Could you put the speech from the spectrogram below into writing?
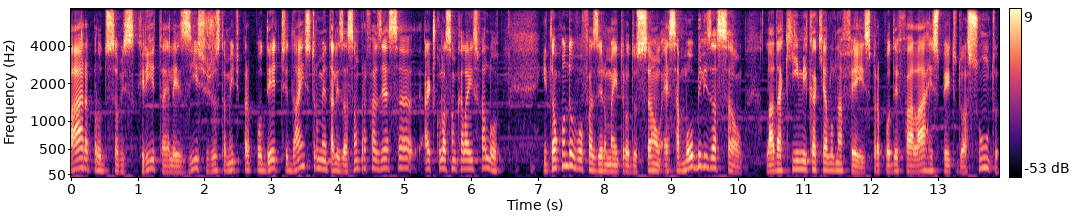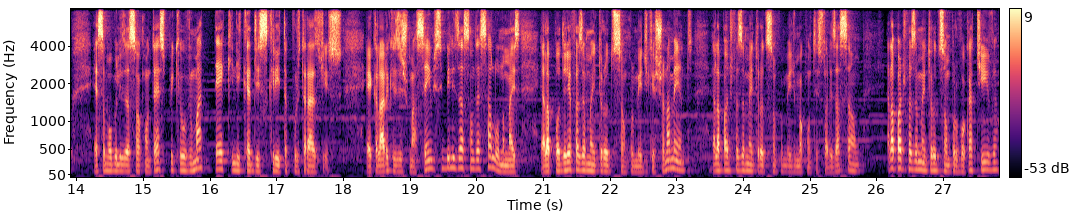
para a produção escrita, ela existe justamente para poder te dar instrumentalização para fazer essa articulação que a Laís falou. Então, quando eu vou fazer uma introdução, essa mobilização lá da química que a aluna fez para poder falar a respeito do assunto, essa mobilização acontece porque houve uma técnica de escrita por trás disso. É claro que existe uma sensibilização dessa aluna, mas ela poderia fazer uma introdução por meio de questionamento, ela pode fazer uma introdução por meio de uma contextualização, ela pode fazer uma introdução provocativa,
